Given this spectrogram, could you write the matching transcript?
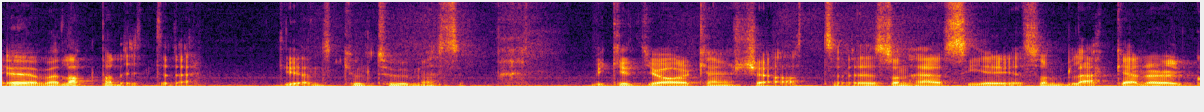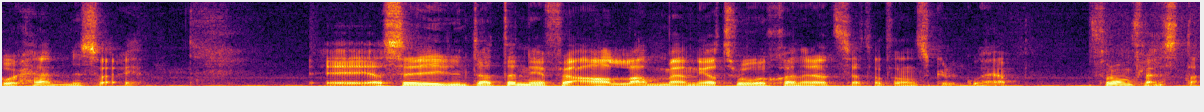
överlappar lite där rent kulturmässigt. Vilket gör kanske att eh, sån här serie som Blackadder går hem i Sverige. Eh, Jag säger inte att den är för alla, men jag tror generellt sett att den skulle gå hem för de flesta.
